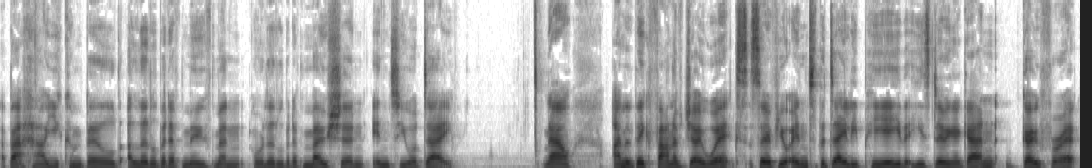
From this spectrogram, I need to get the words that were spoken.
about how you can build a little bit of movement or a little bit of motion into your day. Now, I'm a big fan of Joe Wicks, so if you're into the daily PE that he's doing again, go for it.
